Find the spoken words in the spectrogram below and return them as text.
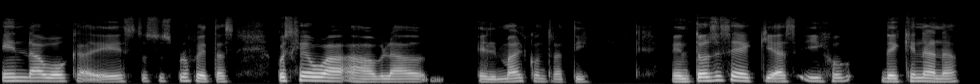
en la boca de estos sus profetas, pues Jehová ha hablado el mal contra ti. Entonces Ezequías, hijo de Kenana,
